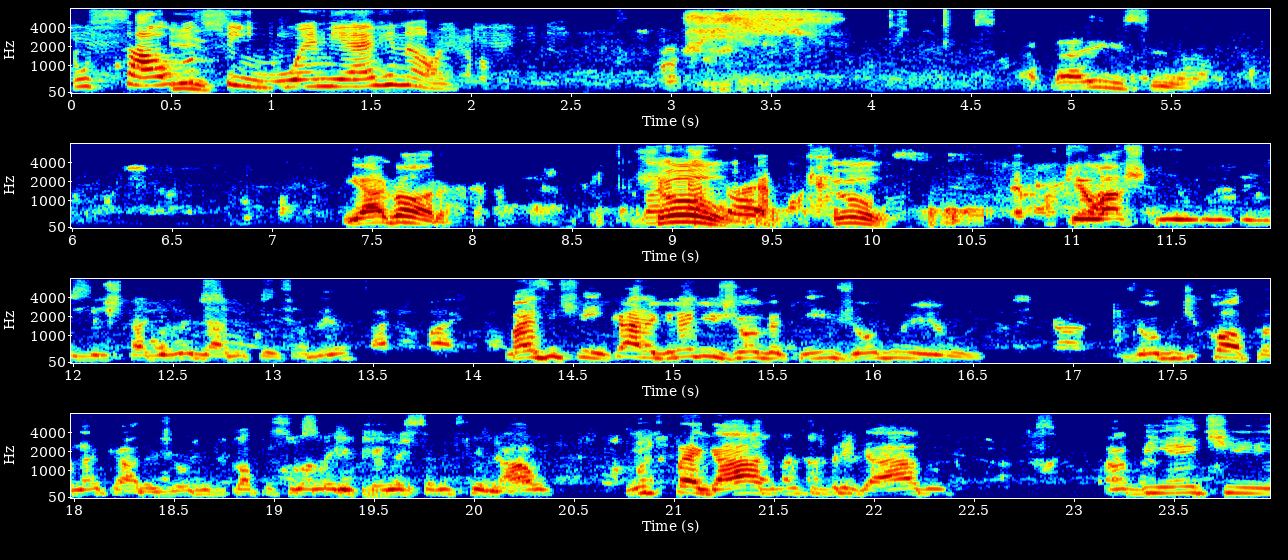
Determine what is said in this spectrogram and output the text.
O Saulo, isso. sim, o MR não. É isso. E agora? Show! Tá Show! É porque eu acho que o bicho está de verdade sabendo? Mas, enfim, cara, grande jogo aqui, jogo, jogo de Copa, né, cara? Jogo de Copa Sul-Americana, semifinal. Muito pegado, muito obrigado. Ambiente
